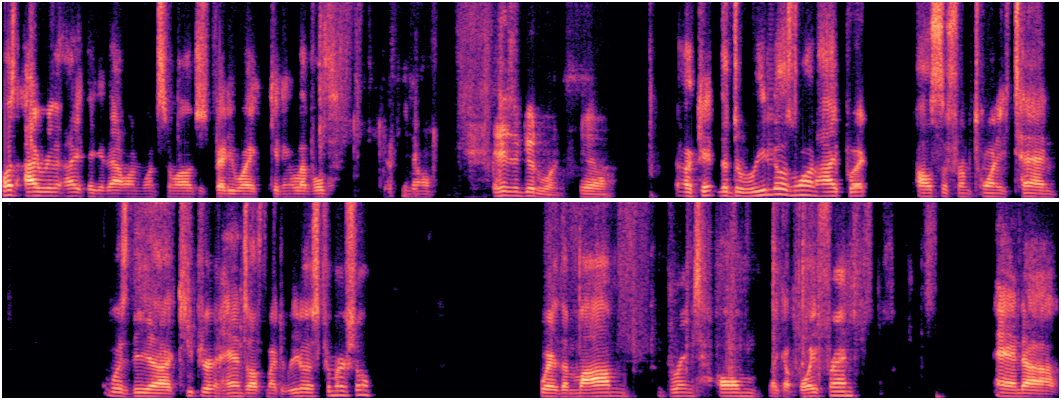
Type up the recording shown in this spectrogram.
Plus, I really I think of that one once in a while. Just Betty White getting leveled. You know. It is a good one. Yeah. Okay, the Doritos one I put also from 2010 was the uh, "Keep Your Hands Off My Doritos" commercial, where the mom brings home like a boyfriend, and uh,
